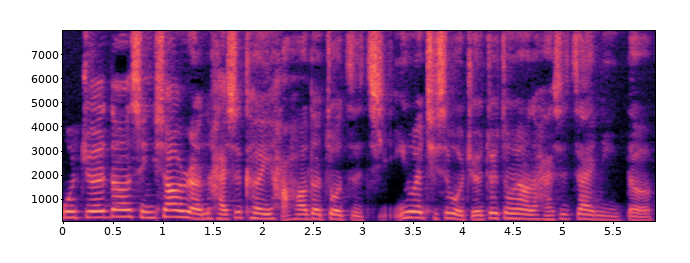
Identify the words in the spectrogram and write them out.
我觉得行销人还是可以好好的做自己，因为其实我觉得最重要的还是在你的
